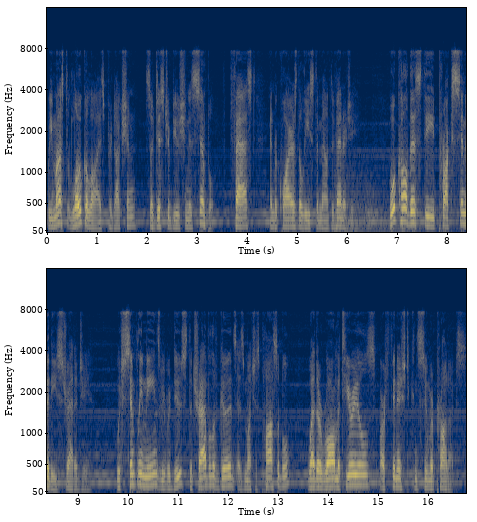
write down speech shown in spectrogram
We must localize production so distribution is simple, fast, and requires the least amount of energy. We'll call this the proximity strategy. which simply means we reduce the travel of goods as much as possible, whether raw materials or finished consumer products.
